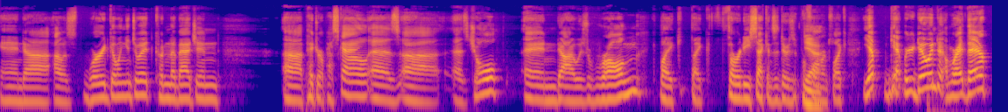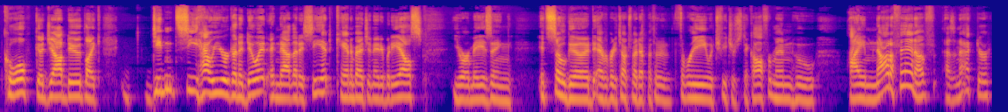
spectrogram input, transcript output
and uh, I was worried going into it. Couldn't imagine uh, Pedro Pascal as uh, as Joel, and I was wrong. Like like thirty seconds into his Yeah. performance, like, yep, get what you're doing. I'm right there. Cool, good job, dude. Like, didn't see how you were going to do it, and now that I see it, can't imagine anybody else. You're amazing. It's so good. Everybody talks about episode three, which features Nick Offerman, who I am not a fan of as an actor,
